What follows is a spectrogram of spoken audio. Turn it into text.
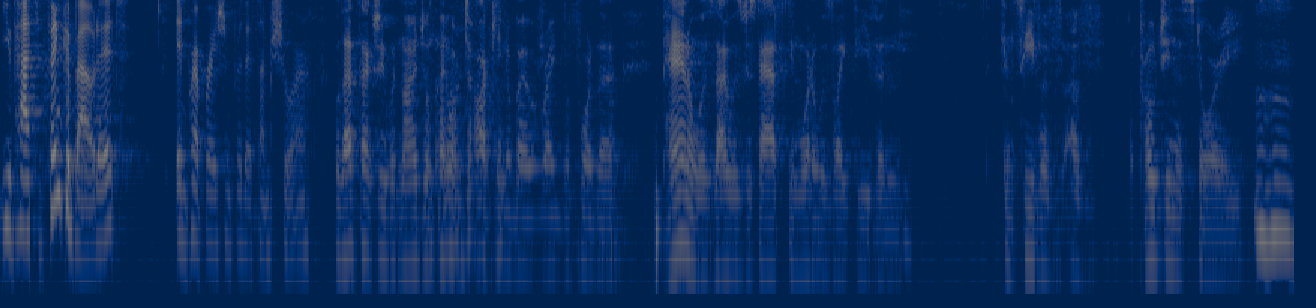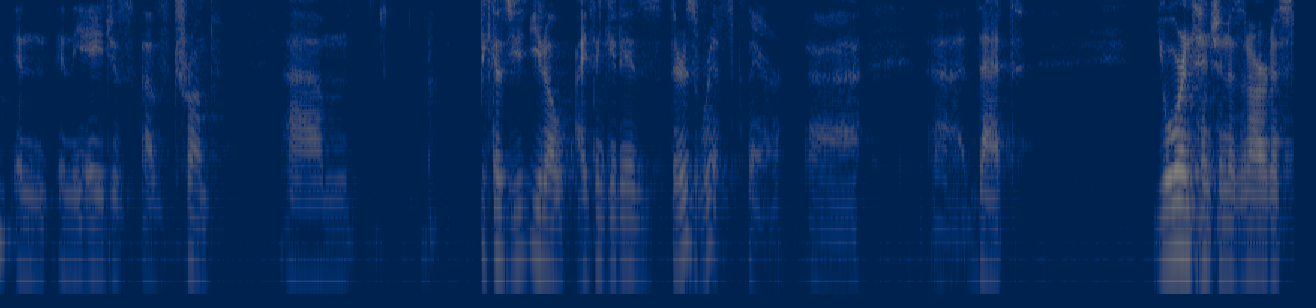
you've had to think about it in preparation for this, I'm sure. Well, that's actually what Nigel and I were talking about right before the panel. Was I was just asking what it was like to even conceive of, of approaching the story mm-hmm. in in the age of, of Trump. Um, because you you know I think it is there's risk there uh, uh, that your intention as an artist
